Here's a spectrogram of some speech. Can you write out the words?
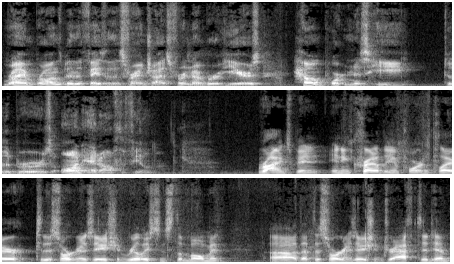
Ryan Braun's been the face of this franchise for a number of years. How important is he to the Brewers on and off the field? Ryan's been an incredibly important player to this organization, really since the moment uh, that this organization drafted him.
